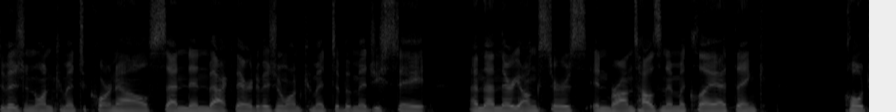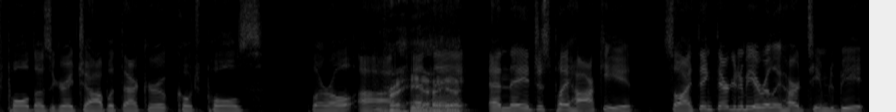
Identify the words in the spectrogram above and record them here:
Division One commit to Cornell, Sendin back there, Division One commit to Bemidji State, and then their youngsters in Bronzehausen and Maclay. I think Coach Pohl does a great job with that group. Coach Pohl's plural, uh, Right, and yeah, they yeah. and they just play hockey. So I think they're going to be a really hard team to beat.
